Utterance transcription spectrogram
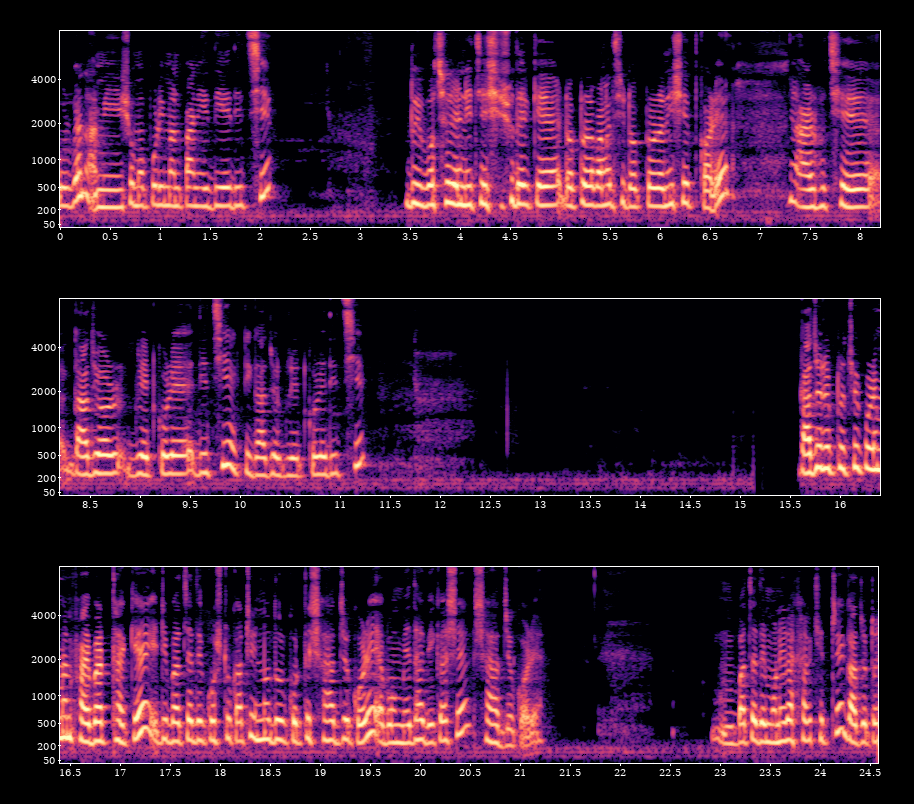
করবেন। আমি সম পরিমাণ পানি দিয়ে দিচ্ছি। দুই বছরের নিচে শিশুদেরকে ডক্টররা বাংলাদেশি ডক্টররা নিষেধ করে। আর হচ্ছে গাজর গ্রেড করে দিচ্ছি, একটি গাজর গ্রেড করে দিচ্ছি। গাজরে প্রচুর পরিমাণ ফাইবার থাকে, এটি বাচ্চাদের কোষ্ঠকাঠিন্য দূর করতে সাহায্য করে এবং মেধা বিকাশে সাহায্য করে। বাচ্চাদের মনে রাখার ক্ষেত্রে গাজরটা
